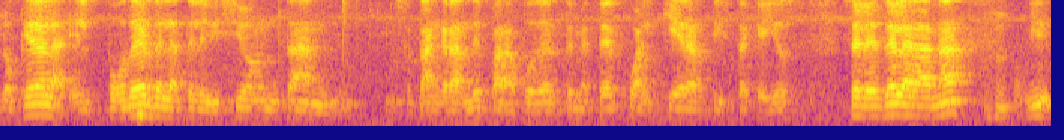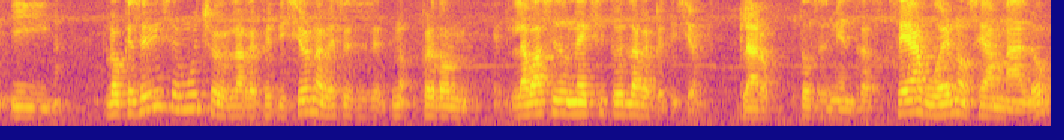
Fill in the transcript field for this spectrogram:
lo que era la- el poder de la televisión tan, o sea, tan grande para poderte meter cualquier artista que ellos se les dé la gana. Y, y lo que se dice mucho, la repetición a veces es, no, perdón, la base de un éxito es la repetición. Claro. Entonces, mientras sea bueno o sea malo,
